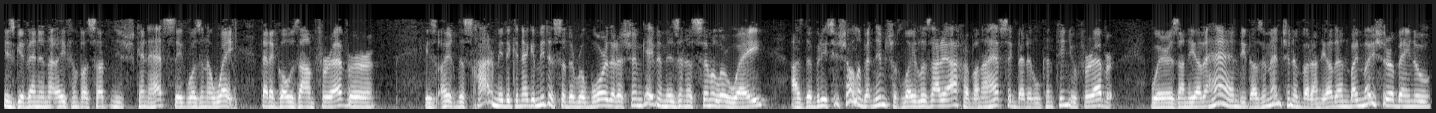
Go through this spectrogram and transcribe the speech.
is given in Eifen Vasat Nishken Hefsig was in a way that it goes on forever. Is So the reward that Hashem gave him is in a similar way as the Bris Shalom, but Nimshach Loy Lazare Achrab on Hefsig that it will continue forever. Whereas on the other hand, he doesn't mention it, but on the other hand, by Moshe Rabbeinu,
